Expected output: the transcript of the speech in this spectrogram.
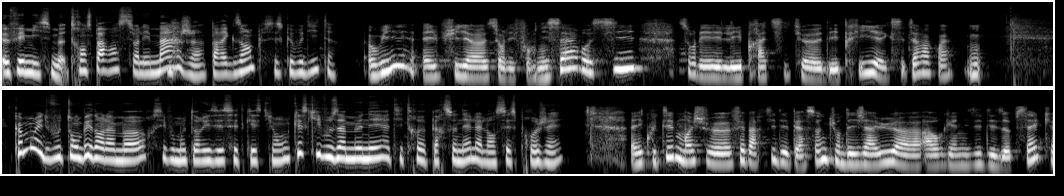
Euphémisme. Transparence sur les marges, par exemple, c'est ce que vous dites? Oui, et puis euh, sur les fournisseurs aussi, sur les, les pratiques euh, des prix, etc. Quoi. Mm. Comment êtes-vous tombé dans la mort, si vous m'autorisez cette question? Qu'est-ce qui vous a mené, à titre personnel, à lancer ce projet? Écoutez, moi je fais partie des personnes qui ont déjà eu euh, à organiser des obsèques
